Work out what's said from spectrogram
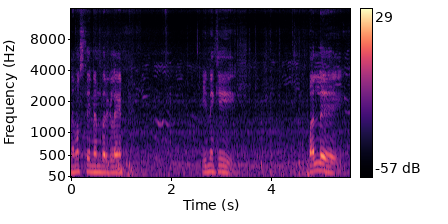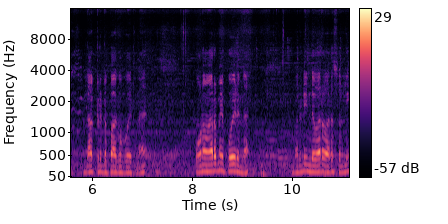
நமஸ்தே நண்பர்களே. இன்னைக்கு பல்லு டாக்டர்கிட்ட பார்க்க போயிருந்தேன். போன வாரமே போயிருந்தேன். மறுபடியும் இந்த வாரம் வர சொல்லி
